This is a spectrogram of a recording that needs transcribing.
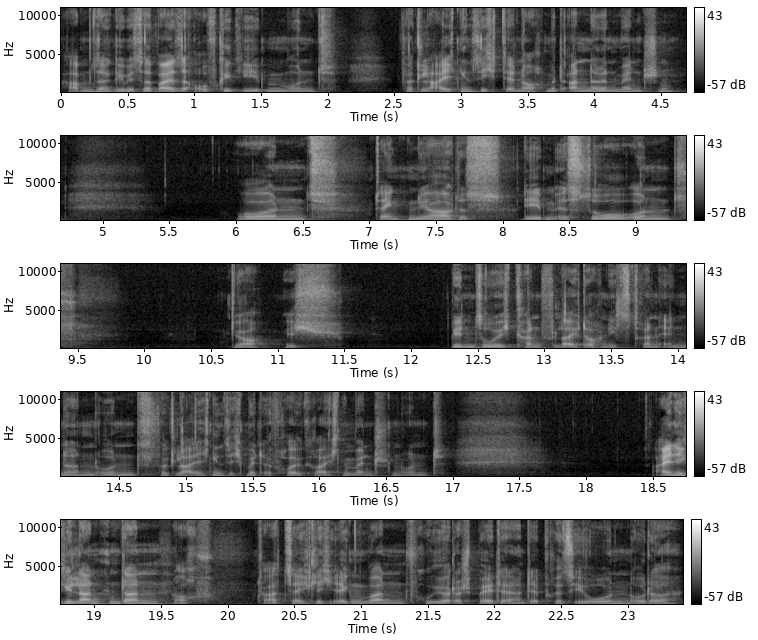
haben dann gewisserweise aufgegeben und vergleichen sich dennoch mit anderen Menschen und denken, ja, das Leben ist so und ja, ich bin so, ich kann vielleicht auch nichts dran ändern und vergleichen sich mit erfolgreichen Menschen und Einige landen dann auch tatsächlich irgendwann früher oder später in einer Depression oder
